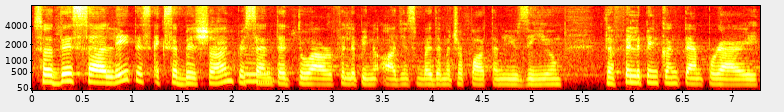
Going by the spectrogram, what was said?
so this uh, latest exhibition presented to our Filipino audience by the Metropolitan Museum, the Philippine Contemporary,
